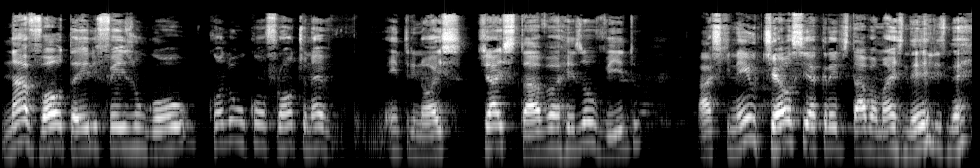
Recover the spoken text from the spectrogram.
Na volta, ele fez um gol quando o confronto né, entre nós já estava resolvido. Acho que nem o Chelsea acreditava mais neles, né?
